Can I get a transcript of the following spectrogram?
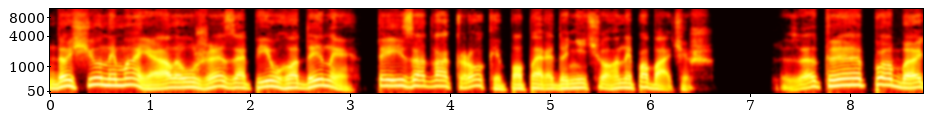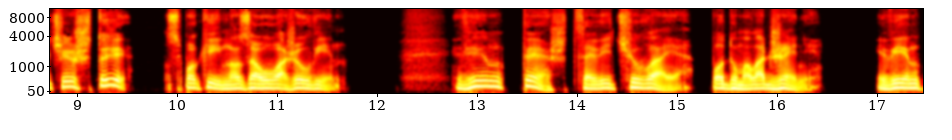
Дощу немає, але уже за півгодини ти і за два кроки попереду нічого не побачиш. Зате побачиш ти, спокійно зауважив він. Він теж це відчуває, подумала Дженні. Він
